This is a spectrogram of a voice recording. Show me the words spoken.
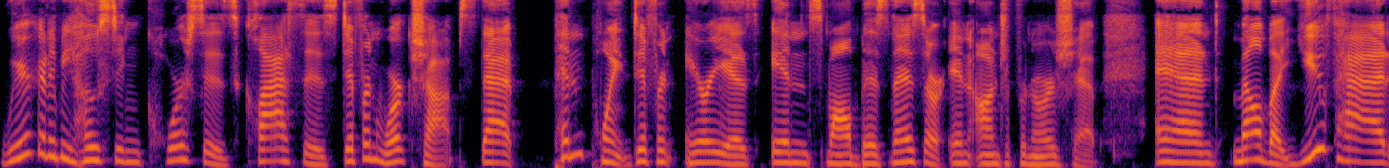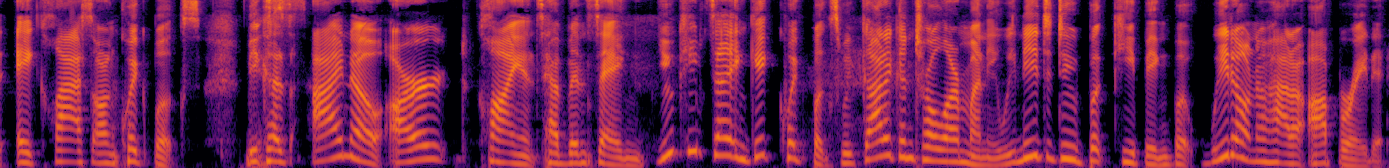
we're going to be hosting courses, classes, different workshops that pinpoint different areas in small business or in entrepreneurship. And Melba, you've had a class on QuickBooks because yes. I know our clients have been saying, you keep saying get QuickBooks. We've got to control our money. We need to do bookkeeping, but we don't know how to operate it.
